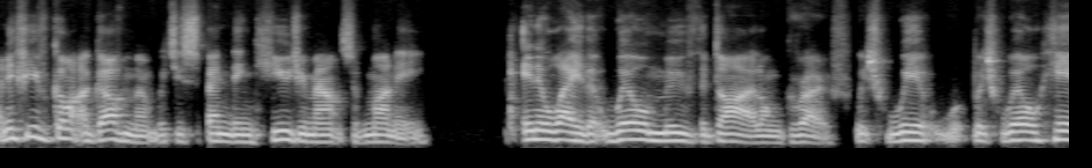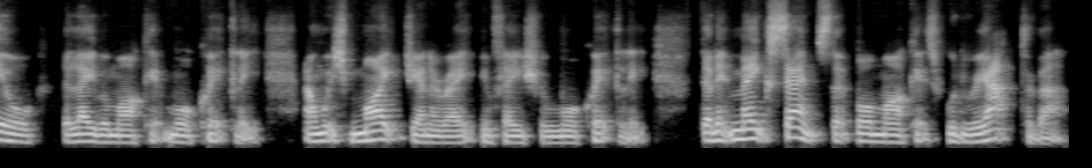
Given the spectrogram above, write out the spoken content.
And if you've got a government which is spending huge amounts of money in a way that will move the dial on growth, which will which will heal the labour market more quickly, and which might generate inflation more quickly, then it makes sense that bond markets would react to that.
